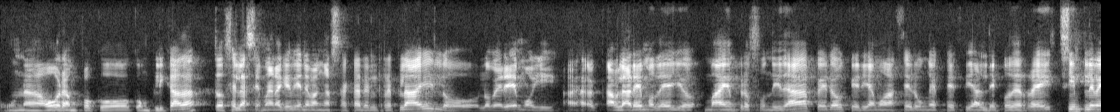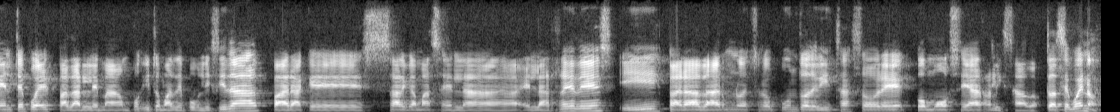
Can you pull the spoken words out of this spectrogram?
una, hora un poco complicada. Entonces la semana que viene van a sacar el reply, lo, lo veremos y ah, hablaremos de ello más en profundidad, pero queríamos hacer un especial de Code Race simplemente pues para darle más, un poquito más de publicidad, para que salga más en, la, en las redes y para dar nuestro punto de vista sobre cómo se ha realizado. Entonces, bueno,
